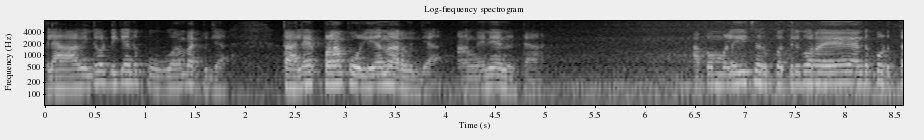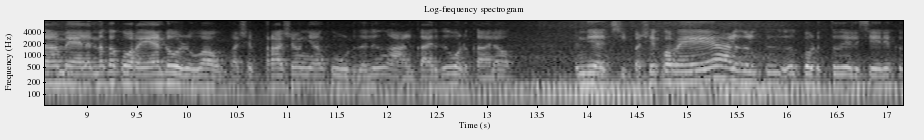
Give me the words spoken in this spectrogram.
പ്ലാവിന്റെ ഒട്ടിക്കാണ്ട് പോകാൻ പറ്റില്ല തല എപ്പോഴാണ് പൊളിയാന്ന് അറിവില്ല അങ്ങനെയാണ് കേട്ടാ. അപ്പം നമ്മൾ ഈ ചെറുപ്പത്തിൽ കുറേ കണ്ട് കൊടുത്താൽ മേലെന്നൊക്കെ കുറേ കണ്ട് ഒഴിവാകും പക്ഷെ ഇപ്രാവശ്യം ഞാൻ കൂടുതൽ ആൾക്കാർക്ക് കൊടുക്കാലോ എന്ന് വിചാരിച്ചു. പക്ഷേ കുറേ ആളുകൾക്ക് കൊടുത്ത് എലിശ്ശേരിയൊക്കെ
